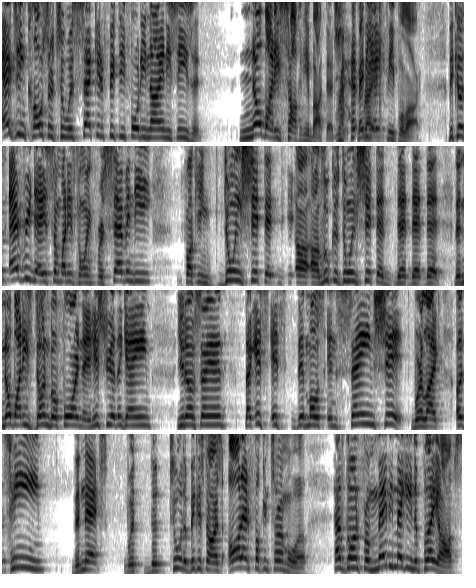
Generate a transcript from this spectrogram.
edging closer to his second 50 40 90 season. Nobody's talking about that shit. Maybe right. eight people are. Because every day somebody's going for 70 fucking doing shit that uh, uh Luka's doing shit that that that that that nobody's done before in the history of the game. You know what I'm saying? Like it's it's the most insane shit where like a team, the Nets, with the two of the biggest stars, all that fucking turmoil, have gone from maybe making the playoffs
